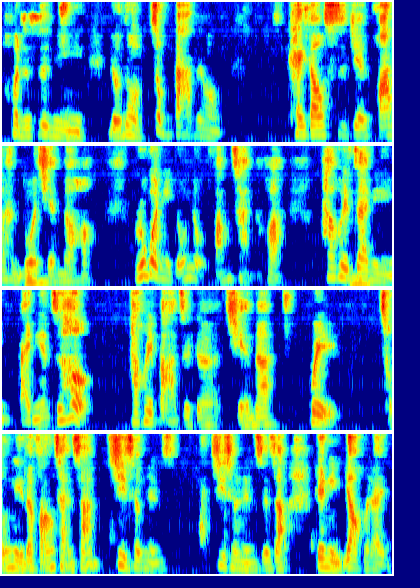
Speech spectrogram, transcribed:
或者是你有那种重大那种开刀事件花了很多钱的哈。如果你拥有房产的话，他会在你百年之后，他会把这个钱呢，会从你的房产上继承人继承人身上跟你要回来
